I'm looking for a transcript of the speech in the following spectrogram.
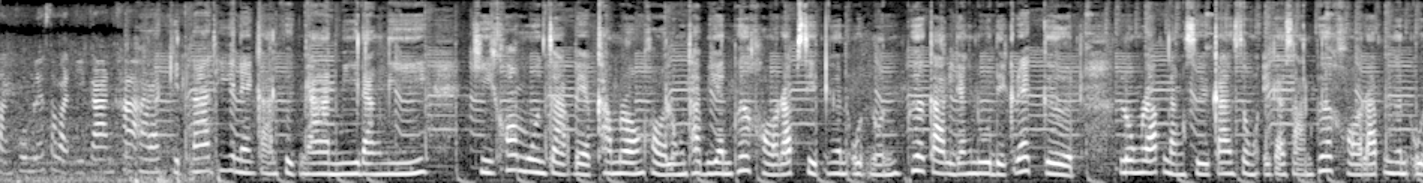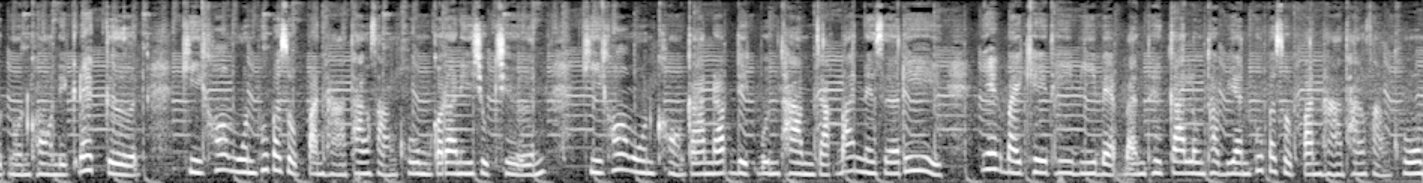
สังคมและสวัสดิการค่ะ ภารกิจหน้าที่ในการฝึกงานมีดังนี้ คีย์ข้อมูลจากแบบคำร้องขอลงทะเบียน เพื่อขอรับสิทธิ์เงินอุดหนุน เพื่อการเลี้ยงดูเด็กแรกเกิด ลงรับหนังสือการส่งเอกสารเพื่อขอรับเงินอุดหนุนของเด็กแรกเกิด คีย์ข้อมูลผู้ประสบปัญหาทางสังคม กรณีฉุกเฉิน คีย์ข้อมูลของการรับเด็กบุญธรรมจากบ้านเนเซอรี่ แยกใบ KTB แบบบันทึกการลงทะเบียนผู้ประสบปัญหาทางสังคม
